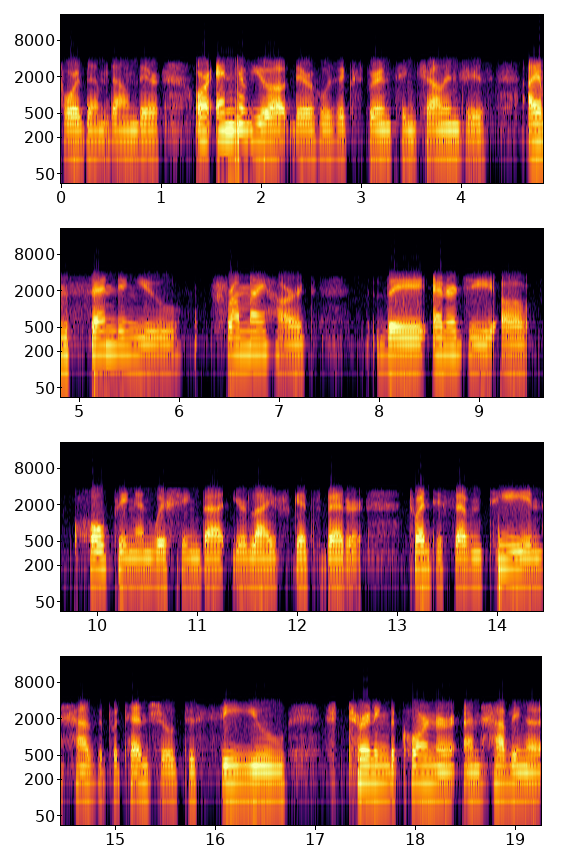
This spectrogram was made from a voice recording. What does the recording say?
for them down there. Or any of you out there who's experiencing challenges i am sending you from my heart the energy of hoping and wishing that your life gets better. 2017 has the potential to see you turning the corner and having a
